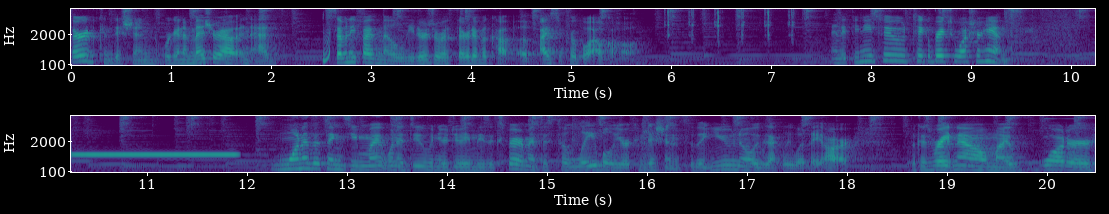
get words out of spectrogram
third condition, we're gonna measure out and add 75 milliliters or a third of a cup of isopropyl alcohol. And if you need to, take a break to wash your hands. One of the things you might want to do when you're doing these experiments is to label your conditions so that you know exactly what they are. Because right now my water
